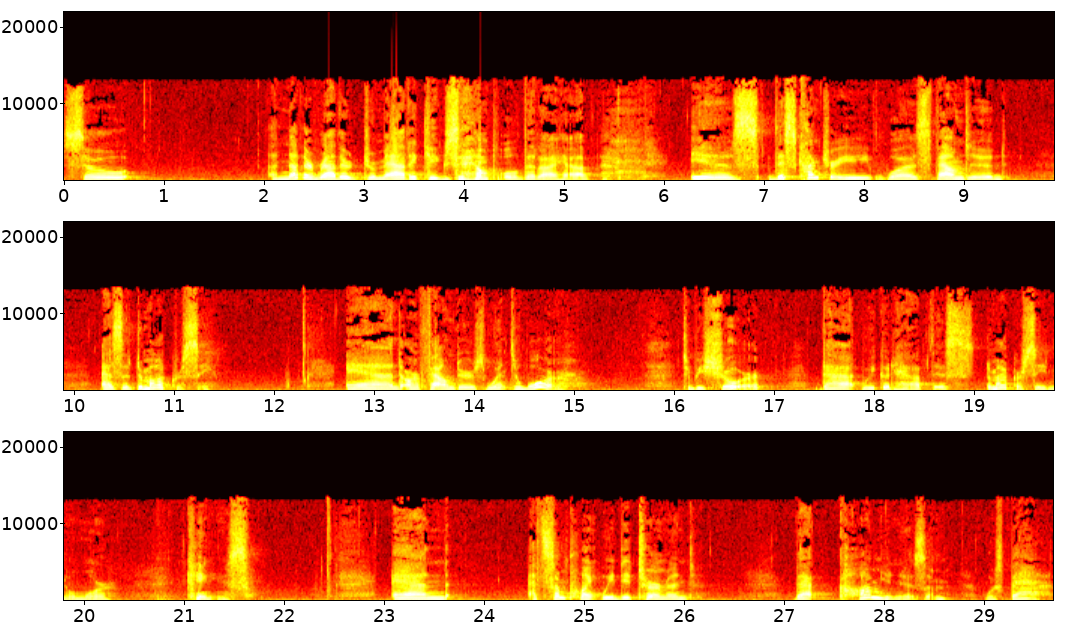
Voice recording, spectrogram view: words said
So, another rather dramatic example that I have is this country was founded as a democracy. And our founders went to war to be sure that we could have this democracy, no more kings. And at some point, we determined that communism was bad.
